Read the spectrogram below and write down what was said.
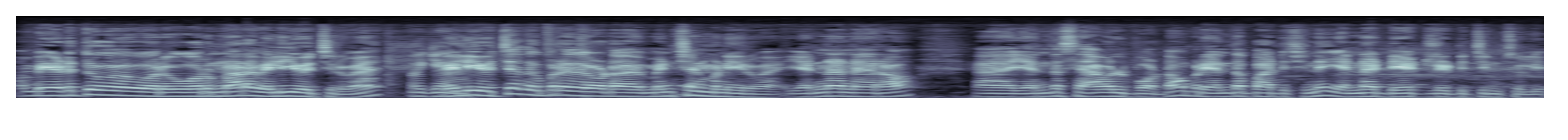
நம்ம எடுத்து ஒரு ஒரு மணி நேரம் வெளியே வச்சிருவேன். வெளியே வச்சு அதுக்கப்புறம் இதோட மென்ஷன் பண்ணிடுவேன் என்ன நேரம் எந்த சேவல் போட்டோம் அப்புறம் எந்த பார்ட்டிஷன் என்ன டேட்ல இடிச்சுன்னு சொல்லி.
